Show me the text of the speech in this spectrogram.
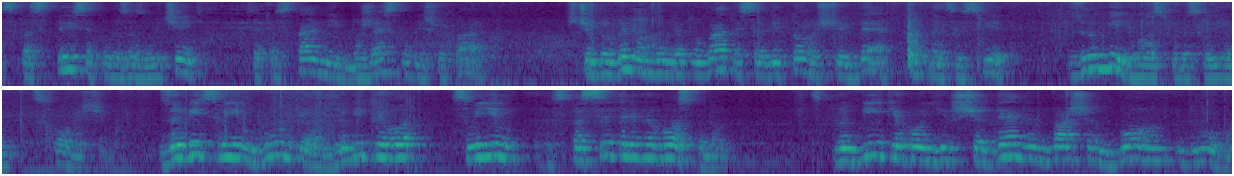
спастися, коли зазвучить цей останній божественний шофар, щоб ви могли врятуватися від того, що йде на цей світ. Зробіть Господа своїм сховищем, зробіть своїм бункером, зробіть його своїм Спасителем і Господом. Зробіть його щоденним вашим Богом і другом.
